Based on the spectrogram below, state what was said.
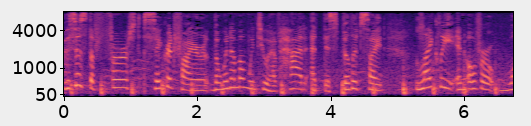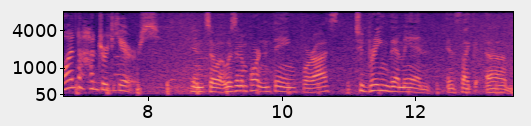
This is the first sacred fire the Winnemem Wintu have had at this village site, likely in over 100 years. And so it was an important thing for us to bring them in. It's like um,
